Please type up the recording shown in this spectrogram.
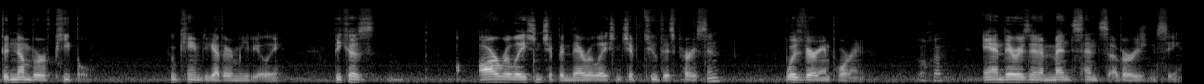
the number of people who came together immediately. Because our relationship and their relationship to this person was very important. Okay. and there was an immense sense of urgency.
